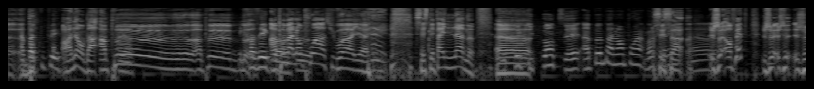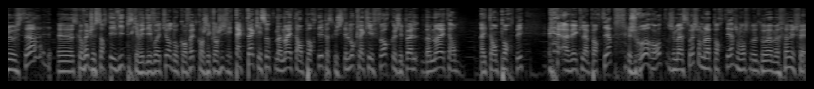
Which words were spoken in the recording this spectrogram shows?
Euh, ah, pas coupé. ah non, bah un peu, euh, un peu, Écrasé, un peu un mal en point, tu vois. a- c'est- ce n'est pas une lame. Le Euh, truc qui pente, c'est un peu mal en point. C'est ça. euh, je- en fait, je, je, je- ça, parce qu'en fait, je sortais vite parce qu'il y avait des voitures, donc en fait, quand j'ai clenché, je fais tac tac et sauf que ma main était emportée parce que j'ai tellement claqué fort que j'ai pas, ma main était, en- a été emportée avec la portière. Je re-rentre, je m'assois, je ferme la portière, je montre le doigt à ma femme et je fais.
